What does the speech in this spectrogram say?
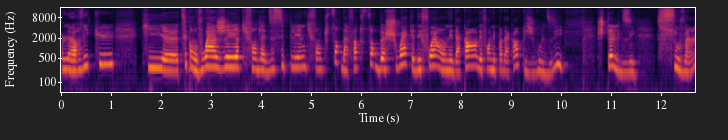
leur vécu, qui, euh, tu sais, qu'on voit agir, qui font de la discipline, qui font toutes sortes d'affaires, toutes sortes de choix que des fois on est d'accord, des fois on n'est pas d'accord. Puis je vous le dis, je te le dis, souvent,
